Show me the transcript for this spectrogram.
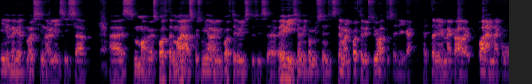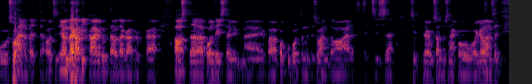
inimene, kellelt ma ostsin, oli siis äh, ühes kortermajas, kus mina olin korteriühistu siis revisjoni komisjonis, siis tema oli korteriühistu juhatuse liige. et olime ka varem nagu suhelnud, et ei olnud väga pikka aega tuttavad, aga niisugune aasta-poolteist olime juba kokku puutunud ja suhelnud omavahel, et, et siis niisugune usaldus nagu oli olemas, et,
